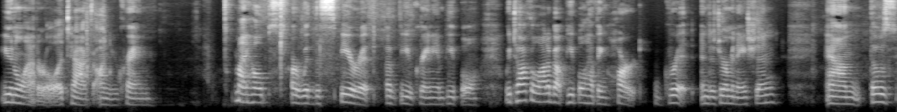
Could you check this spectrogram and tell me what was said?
unilateral attack on Ukraine. My hopes are with the spirit of the Ukrainian people. We talk a lot about people having heart, grit, and determination. And those,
